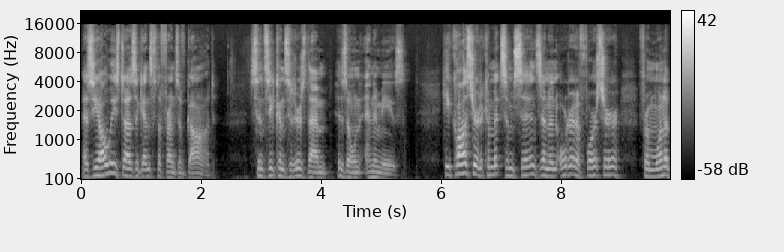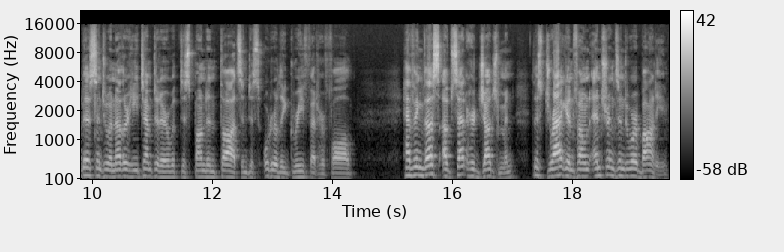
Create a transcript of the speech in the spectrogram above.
as he always does against the friends of God, since he considers them his own enemies. He caused her to commit some sins, and in order to force her from one abyss into another, he tempted her with despondent thoughts and disorderly grief at her fall. Having thus upset her judgment, this dragon found entrance into her body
